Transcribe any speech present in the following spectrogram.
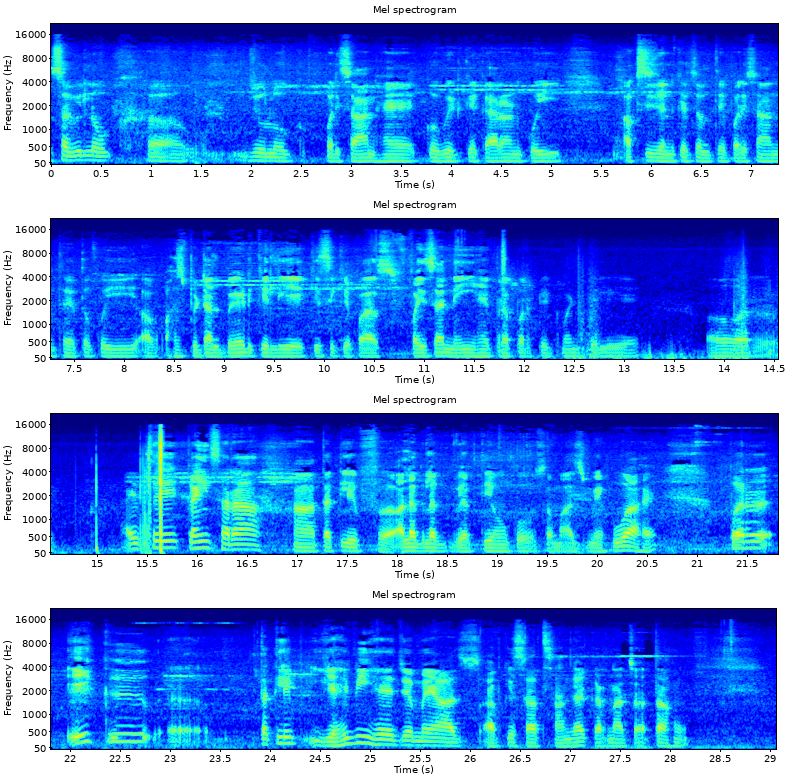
सभी लोग जो लोग परेशान है कोविड के कारण कोई ऑक्सीजन के चलते परेशान थे तो कोई अब हॉस्पिटल बेड के लिए किसी के पास पैसा नहीं है प्रॉपर ट्रीटमेंट के लिए। और ऐसे कई सारा हाँ, तकलीफ़ अलग अलग व्यक्तियों को समाज में हुआ है। पर एक तकलीफ़ यह भी है जो मैं आज आपके साथ साझा करना चाहता हूँ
